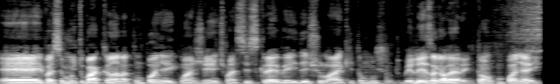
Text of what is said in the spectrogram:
É, vai ser muito bacana, acompanha aí com a gente, mas se inscreve aí, deixa o like e tamo junto. Beleza, galera? Então acompanha aí.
